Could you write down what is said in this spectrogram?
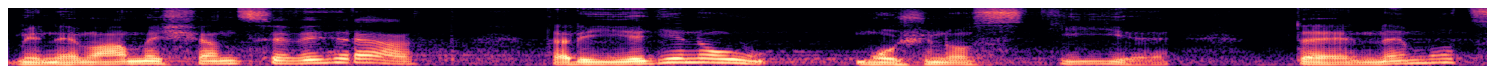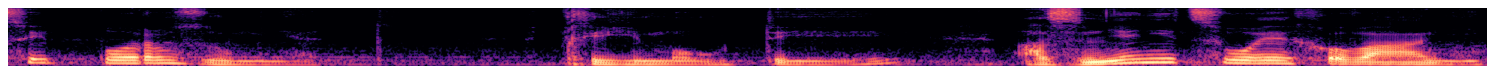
My nemáme šanci vyhrát. Tady jedinou možností je, té nemoci porozumět, přijmout ji a změnit svoje chování.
